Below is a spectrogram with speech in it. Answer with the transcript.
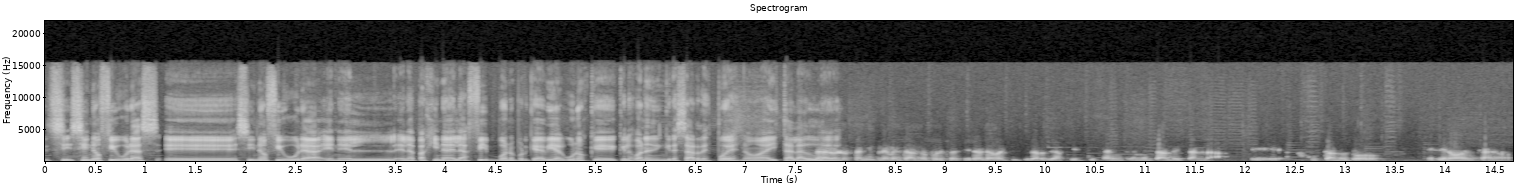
si, no figuras, eh, si no figura en, el, en la página de la FIP, bueno, porque había algunos que, los van a ingresar después, ¿no? Ahí está la duda. Claro, lo están implementando, por eso ayer hablaba el titular de la FIP que están implementando y están ajustando todo. Ese no, o no,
